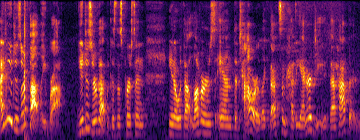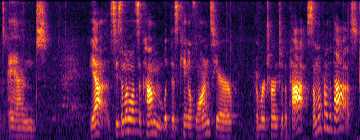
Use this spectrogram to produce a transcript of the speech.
And you deserve that, Libra. You deserve that because this person, you know, with that lovers and the tower, like that's some heavy energy that happened. And yeah, see, someone wants to come with this King of Wands here and return to the past. Someone from the past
